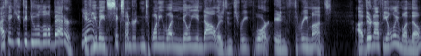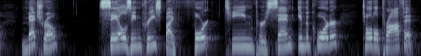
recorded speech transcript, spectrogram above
I think you could do a little better if you made $621 million in three quarter in three months. Uh, they're not the only one though. Metro sales increased by 14% in the quarter. Total profit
